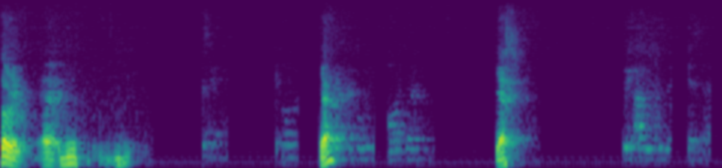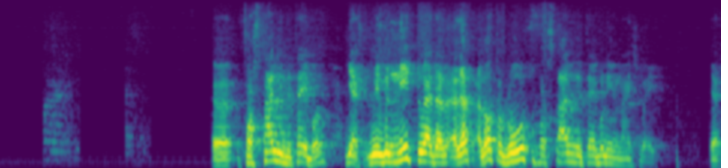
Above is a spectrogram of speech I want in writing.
Sorry, uh, yeah? Yes? Uh, for styling the table, yes, we will need to add a, a, lot, a lot of rules for styling the table in a nice way. Yes.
